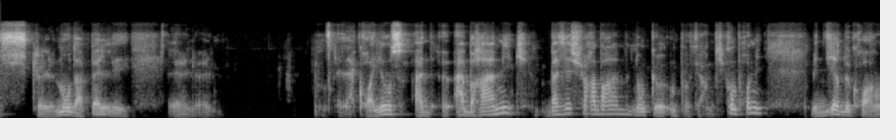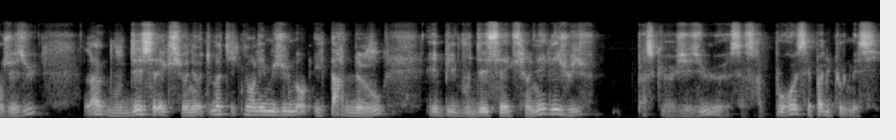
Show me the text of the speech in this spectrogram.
ce que le monde appelle les le le la croyance heu, abrahamique, basée sur Abraham. Donc heu, on peut faire un petit compromis. Mais dire de croire en Jésus, là, vous désélectionnez automatiquement les musulmans, ils partent de vous et puis vous désélectionnez les juifs. Parce que Jésus, heu, ça sera pour eux, c'est pas du tout le messie.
